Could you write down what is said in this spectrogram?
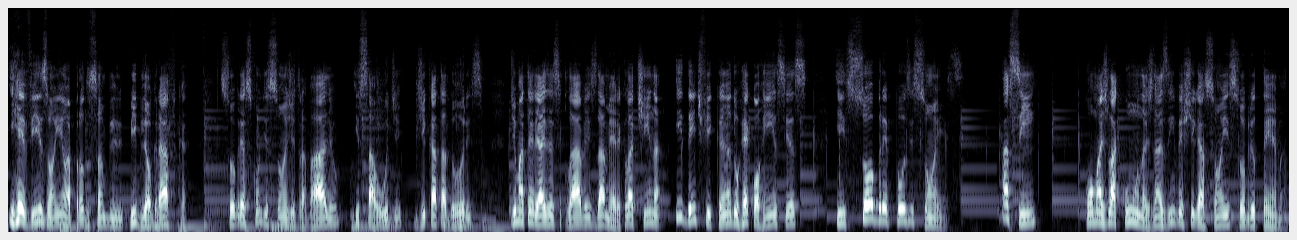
e revisam aí a produção bibliográfica sobre as condições de trabalho e saúde de catadores de materiais recicláveis da América Latina, identificando recorrências e sobreposições, assim como as lacunas nas investigações sobre o tema.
